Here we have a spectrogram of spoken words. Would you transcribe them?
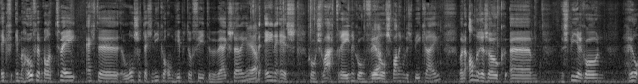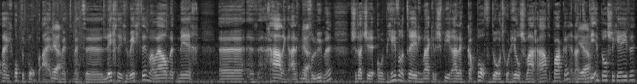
Ik, in mijn hoofd heb ik al twee echte losse technieken om hypertrofie te bewerkstelligen. Ja. De ene is gewoon zwaar trainen, gewoon veel Ja. spanning op de spier krijgen. Maar de andere is ook de spieren gewoon heel erg op te pompen eigenlijk. Met, met eh, lichte gewichten, maar wel met meer eh, herhalingen, eigenlijk meer volume. Zodat je op het begin van de training maak je de spier eigenlijk kapot door het gewoon heel zwaar aan te pakken. En dan Ja. die impuls te geven.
